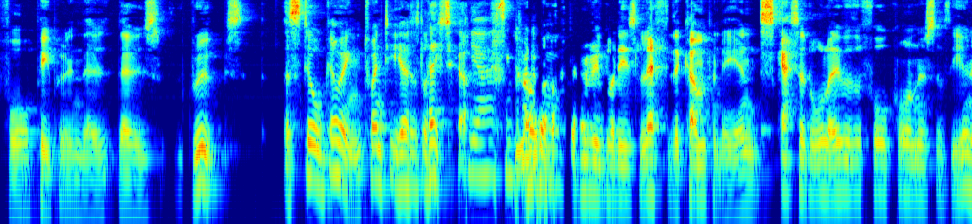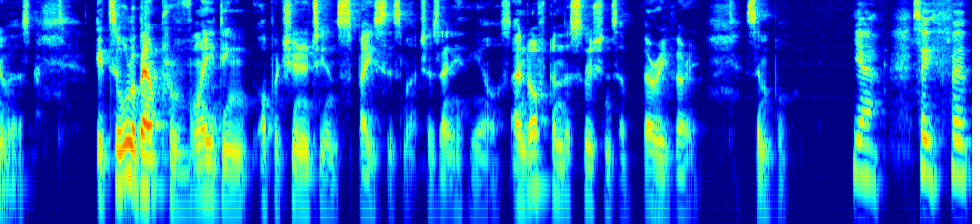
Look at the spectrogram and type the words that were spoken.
for people in those, those groups are still going 20 years later. Yeah, it's incredible. after everybody's left the company and scattered all over the four corners of the universe. It's all about providing opportunity and space as much as anything else. And often the solutions are very, very simple. Yeah. So for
